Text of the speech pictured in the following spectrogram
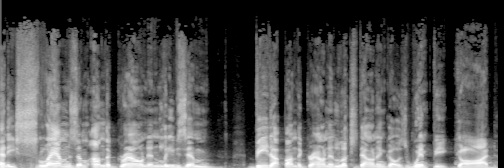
and he slams him on the ground and leaves him beat up on the ground and looks down and goes, Wimpy God.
